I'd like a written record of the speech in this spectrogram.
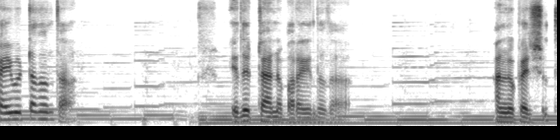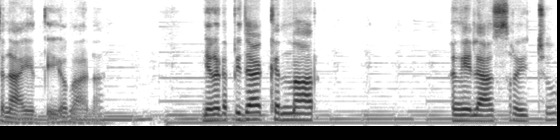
കൈവിട്ടതെന്താ? എന്നിട്ടാണ് പറയുന്നത് അങ്ങ് പരിശുദ്ധനായ ദൈവമാണ്. ഞങ്ങളുടെ പിതാക്കന്മാർ അങ്ങയിൽ ആശ്രയിച്ചു.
